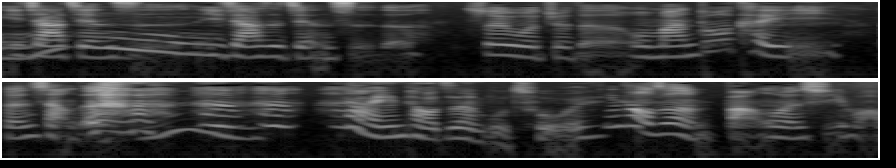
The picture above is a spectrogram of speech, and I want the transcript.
一家兼职，哦一家是兼职的，所以我觉得我蛮多可以分享的。那樱桃真的很不错哎，樱桃真的很棒，我很喜欢，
